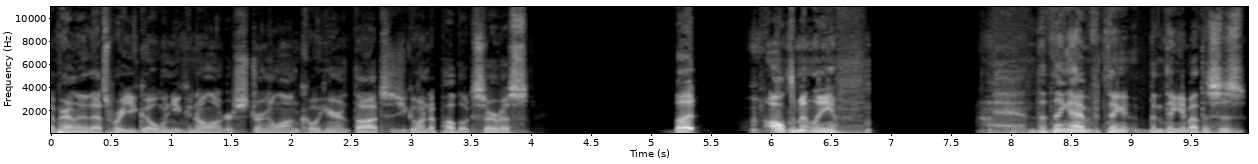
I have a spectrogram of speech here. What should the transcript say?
apparently that's where you go when you can no longer string along coherent thoughts as you go into public service. But ultimately, the thing I've think, been thinking about this is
